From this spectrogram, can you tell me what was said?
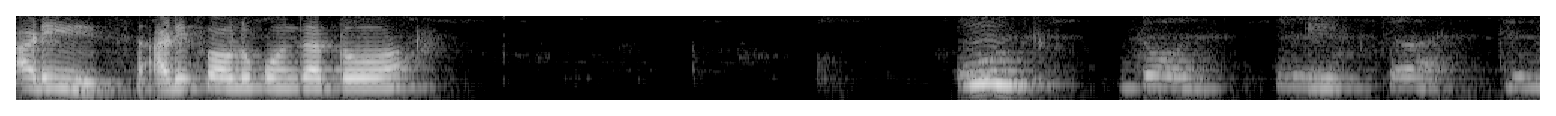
अडीच. अडीच पावलं कोण जातो? दोन तीन चार दोन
